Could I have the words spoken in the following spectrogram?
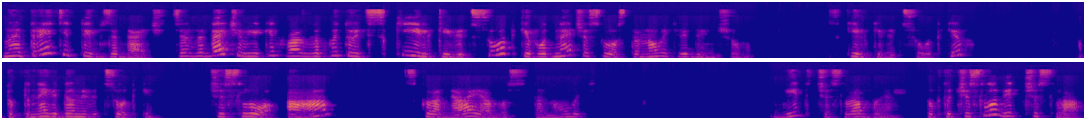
Ну і третій тип задач – це задачі, в яких вас запитують, скільки відсотків одне число становить від іншого. Скільки відсотків, тобто невідомі відсотки, число А складає або становить від числа b. Тобто число від числа.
